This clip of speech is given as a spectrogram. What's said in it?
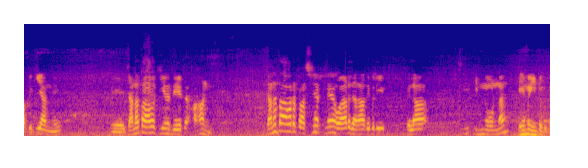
අපි කියන්නේ ජනතාව කියන දේට අහන්න. ජනතාවට ප්‍රශ්නයක් නෑ ඔයාට ජනාධිපති වෙලා ඉන්න ඕන්නම් එහෙම ඉටපුද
